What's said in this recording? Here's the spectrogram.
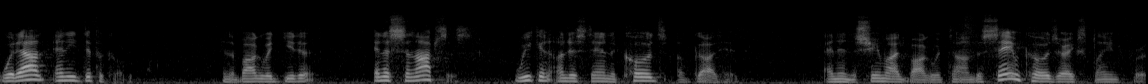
without any difficulty. In the Bhagavad Gita, in a synopsis, we can understand the codes of Godhead. And in the Srimad Bhagavatam, the same codes are explained further.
